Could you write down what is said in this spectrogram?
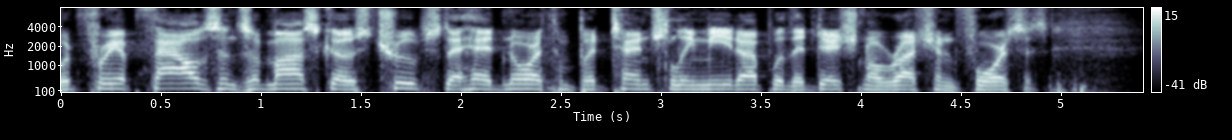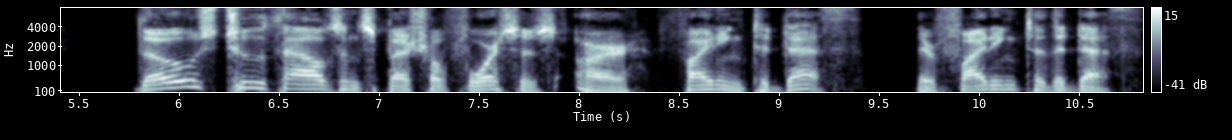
would free up thousands of Moscow's troops to head north and potentially meet up with additional Russian forces. Those 2,000 special forces are fighting to death. They're fighting to the death.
